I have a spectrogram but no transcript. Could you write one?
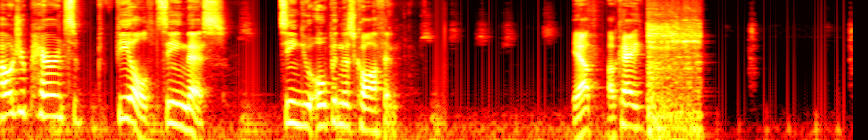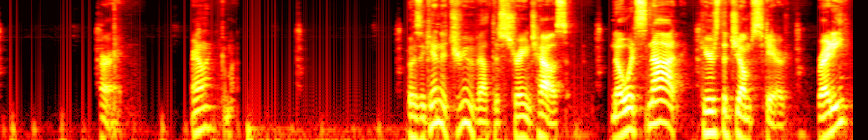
How would your parents feel seeing this? Seeing you open this coffin? Yep, okay. Alright. Really? Come on. It was again a dream about this strange house. No, it's not. Here's the jump scare. Ready?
